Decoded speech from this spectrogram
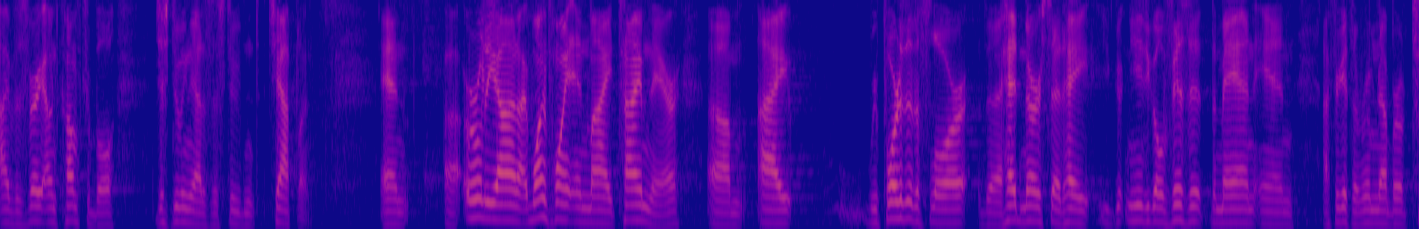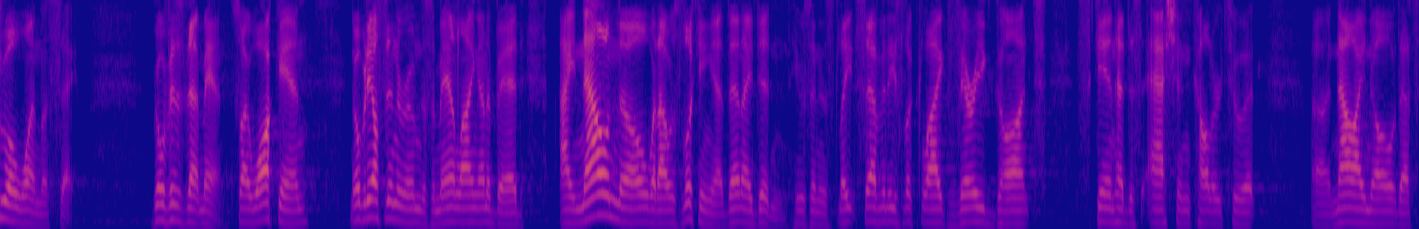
I was very uncomfortable just doing that as a student chaplain. And uh, early on, at one point in my time there, um, I reported to the floor. The head nurse said, Hey, you need to go visit the man in, I forget the room number, 201, let's say. Go visit that man. So I walk in. Nobody else in the room. There's a man lying on a bed. I now know what I was looking at. Then I didn't. He was in his late 70s, looked like, very gaunt. Skin had this ashen color to it. Uh, now I know that's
